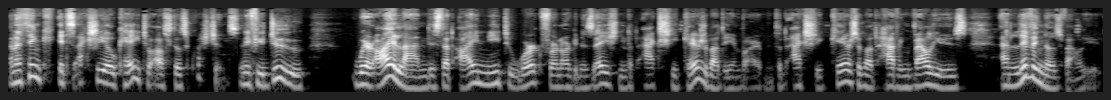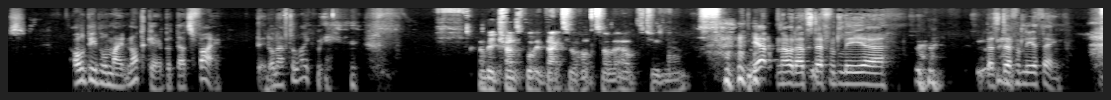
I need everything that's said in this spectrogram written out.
And I think it's actually okay to ask those questions. And if you do, where I land is that I need to work for an organization that actually cares about the environment, that actually cares about having values and living those values. Other people might not care, but that's fine. They don't have to like me. I've been transported back to a hot tub at altitude now. yep, no, that's definitely uh, that's definitely a thing.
